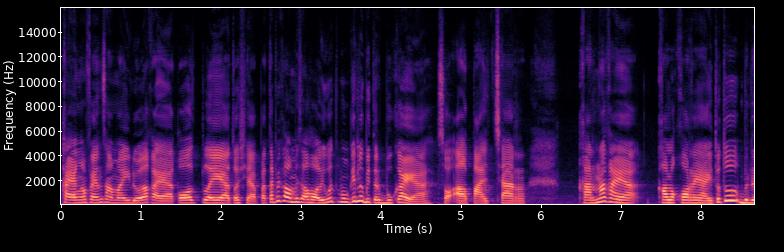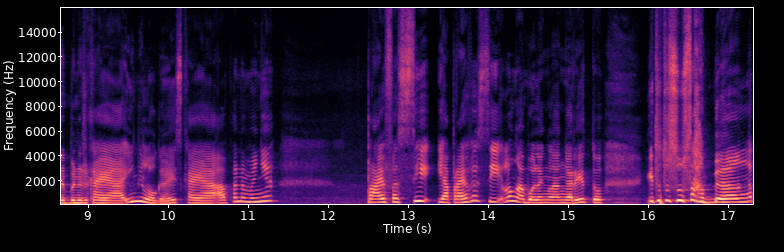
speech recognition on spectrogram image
Kayak ngefans sama idola kayak Coldplay atau siapa. Tapi kalau misal Hollywood mungkin lebih terbuka ya soal pacar. Karena kayak kalau Korea itu tuh bener-bener kayak ini loh guys. Kayak apa namanya? Privacy. Ya privacy. Lo nggak boleh ngelanggar itu itu tuh susah banget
